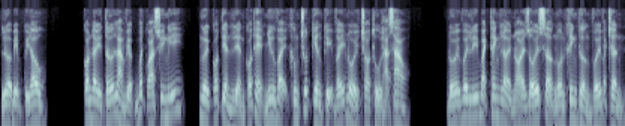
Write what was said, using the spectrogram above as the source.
lừa bịp quỷ đâu? Còn đầy tớ làm việc bất quá suy nghĩ người có tiền liền có thể như vậy không chút kiên kỵ vẫy nổi cho thủ hạ sao? Đối với lý bạch thanh lời nói dối sở ngôn khinh thường với vạch trần,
